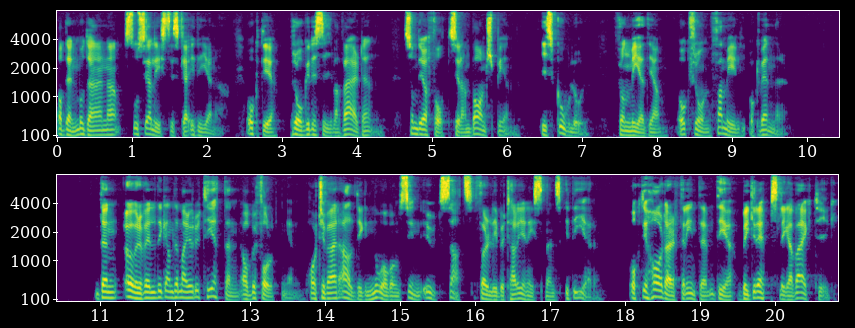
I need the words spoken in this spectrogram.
av den moderna socialistiska idéerna och de progressiva värden som de har fått sedan barnsben, i skolor, från media och från familj och vänner. Den överväldigande majoriteten av befolkningen har tyvärr aldrig någonsin utsatts för libertarianismens idéer och de har därför inte de begreppsliga verktyg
